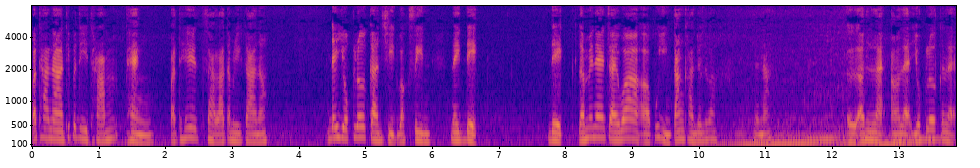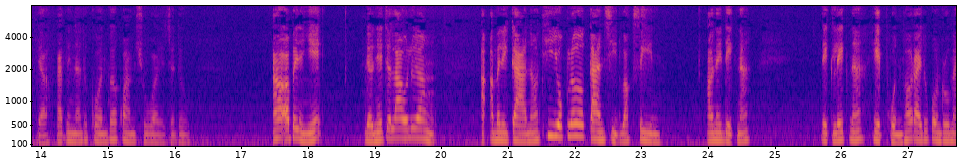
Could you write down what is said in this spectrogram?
ประธานาธิบดีทรัมป์แห่งประเทศสหรัฐอเมริกาเนาะได้ยกเลิกการฉีดวัคซีนในเด็กเด็กแล้วไม่แน่ใจว่าผู้หญิงตั้งครรภ์ด้วยหรือเปล่าเดี๋ยวนะเออเอาแหละเอาแหละยกเลิกกันแหละเดี๋ยวแป๊บนึงนะทุกคนเพื่อความชัวร์เดี๋ยวจะดู เอาเอาเป็นอย่างนี้ เดี๋ยวนี้จะเล่าเรื่องออเมริกาเนาะที่ยกเลิกการฉีดวัคซีน เอาในเด็กนะ เด็กเล็กนะ เหตุผลเพราะอะไรทุกคนรู้ไหม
